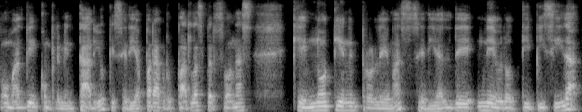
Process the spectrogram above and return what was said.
o más bien complementario, que sería para agrupar las personas que no tienen problemas, sería el de neurotipicidad.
